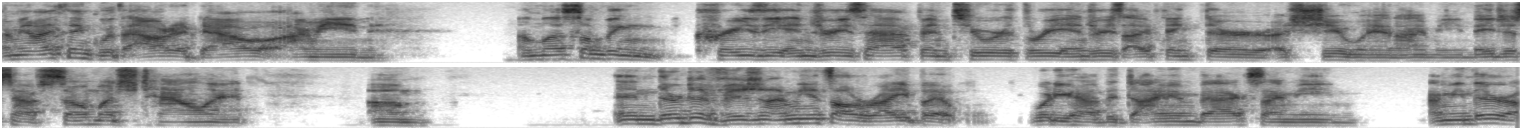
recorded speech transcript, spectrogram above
I mean, I think without a doubt, I mean, unless something crazy injuries happen, two or three injuries, I think they're a shoe in. I mean, they just have so much talent. Um, and their division, I mean, it's all right, but what do you have? The Diamondbacks? I mean, I mean, they're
